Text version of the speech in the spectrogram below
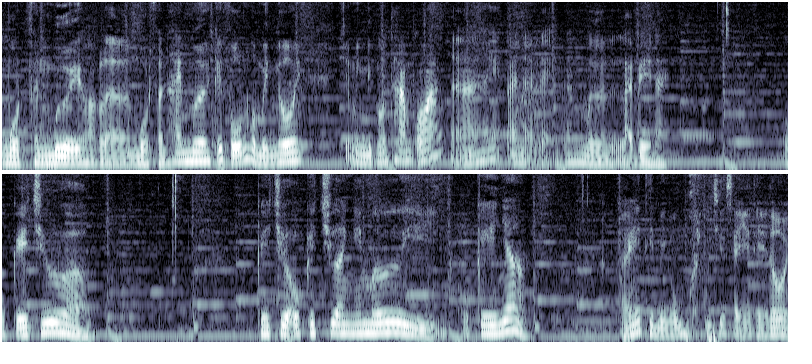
uh, 1 phần 10 hoặc là 1 phần 20 cái vốn của mình thôi. Chứ mình đừng có tham quá. Đấy tay này lại năm mờ lại về này. Ok chưa? Ok chưa? Ok chưa anh em ơi? Ok nhá. Đấy thì mình cũng muốn chia sẻ như thế thôi.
